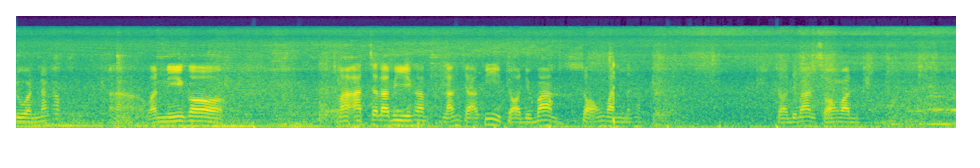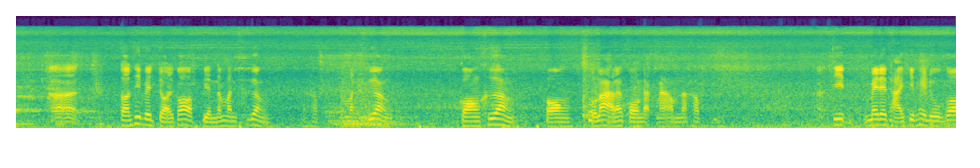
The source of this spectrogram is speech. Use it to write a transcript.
ด่วนนะครับวันนี้ก็มาอัดจระบีครับ หลังจากที่จอดอยู่บ้าน 2 วันนะครับ จอดอยู่บ้าน 2 วันอตอนที่ไปจอดก็เปลี่ยนน้ำมันเครื่องนะครับน้ำมันเครื่องกองเครื่องกองโซล่าและกองดักน้ำนะครับ ที่ไม่ได้ถ่ายคลิปให้ดูก็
